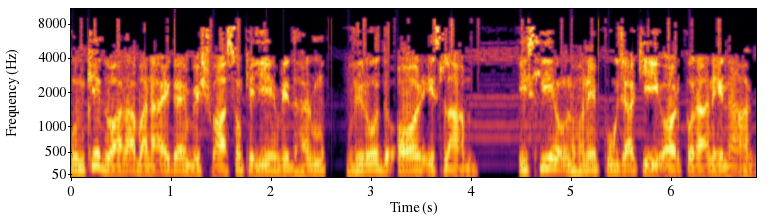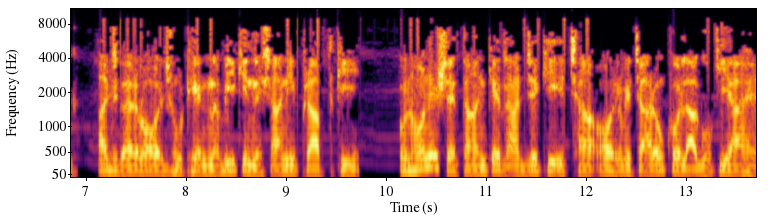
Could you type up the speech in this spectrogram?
उनके द्वारा बनाए गए विश्वासों के लिए विधर्म विरोध और इस्लाम। इसलिए उन्होंने पूजा की और पुराने नाग, अजगर और झूठे नबी की निशानी प्राप्त की। उन्होंने शैतान के राज्य की इच्छा और विचारों को लागू किया है।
